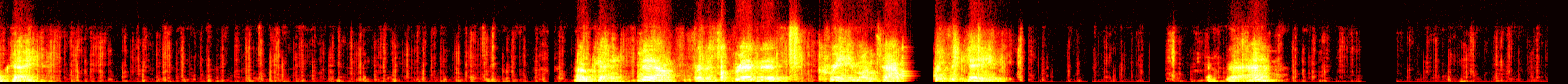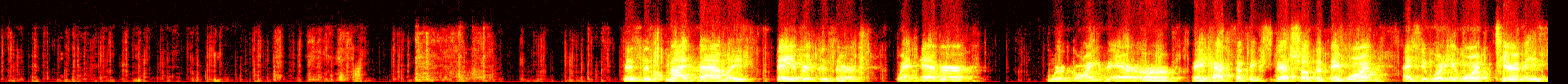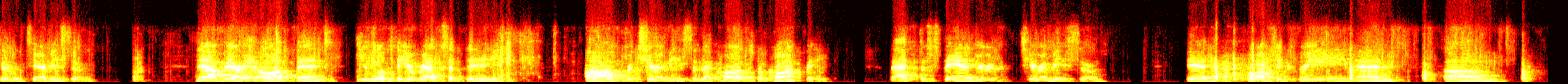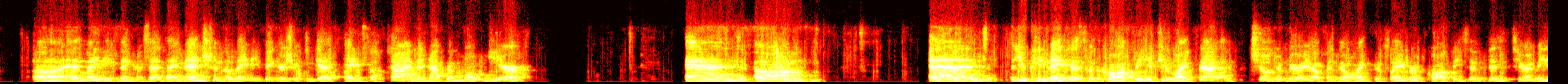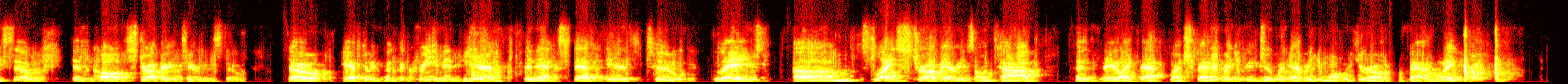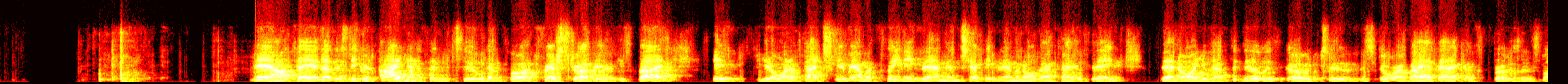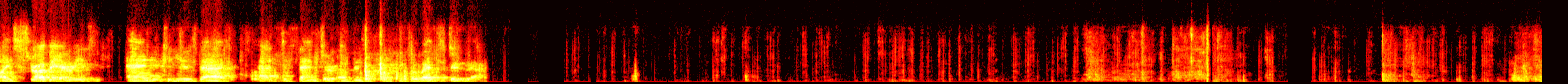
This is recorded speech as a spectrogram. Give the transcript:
Okay. Okay, now we're to spread this cream on top of the cake. Like that. This is my family's favorite dessert. Whenever we're going there or they have something special that they want. I say, what do you want? Tiramisu, tiramisu. Now, very often you will see a recipe uh, for tiramisu that calls for coffee. That's the standard tiramisu. It has coffee cream and um, uh, and ladyfingers. As I mentioned, the ladyfingers you can get Pesach time and have them whole year. And um, and you can make this with coffee if you like that. Children very often don't like the flavor of coffee. So this tiramisu is called strawberry tiramisu. So after we put the cream in here, the next step is to lay um, sliced strawberries on top because they like that much better, but you can do whatever you want with your own family. Now, I'll tell you another secret. I happen to have bought fresh strawberries, but if you don't want to patch the around with cleaning them and checking them and all that kind of thing, then all you have to do is go to the store and buy a bag of frozen sliced strawberries, and you can use that at the center of this. So let's do that.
